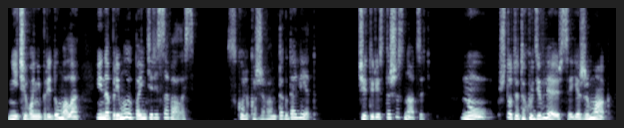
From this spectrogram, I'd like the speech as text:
Ничего не придумала и напрямую поинтересовалась. «Сколько же вам тогда лет?» «416». «Ну, что ты так удивляешься? Я же маг», –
